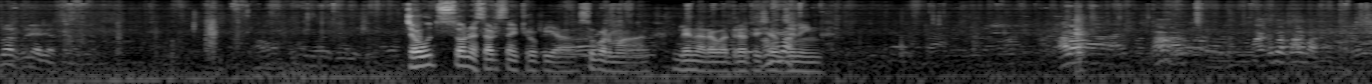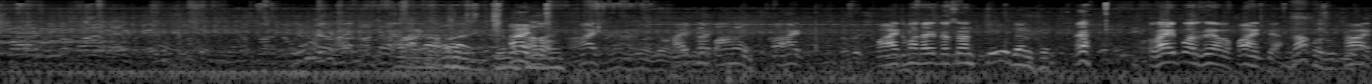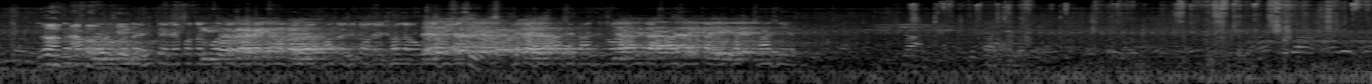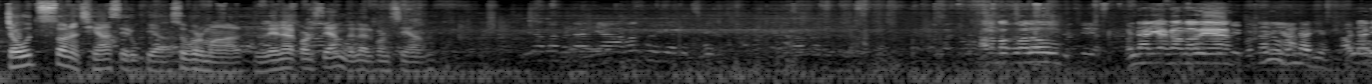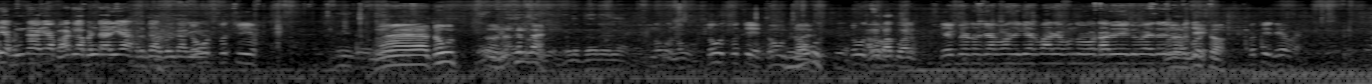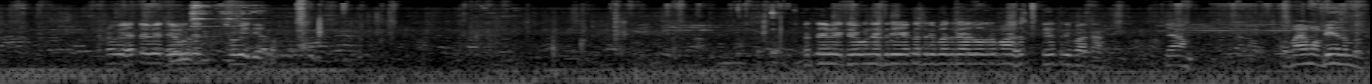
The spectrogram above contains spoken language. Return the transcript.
બાર ચૌદસો ને સડસઠ રૂપિયા સુપરમાન લેનારા વદ્રાથી હાલો. હા પાડવા સાઠ, સાઠ, સાઠ, થાય દર્શન રાય પર છે પાંચ ત્યાં. સિત્તેર એકોતેર બોતેર ચૌદસો ને છ્યાસી રૂપિયા સુપર માલ. લેનાર પણ શ્યામ દલાલ પણ શ્યામ. હાલો બકુ હાલો ભંડારિયા ગામ આવે. ભંડારિયા? ભંડારિયા ભાટલા ભંડારિયા સરદાર ભંડારિયા. ચૌદ પચીસ. ચૌદ નથી કાંઈ ચૌદ પચીસ. ચૌદ ચૌદ. હાલો એક બે ત્રણ ચાર પાંચ અગિયાર બાર પંદર અઢાર વીસ એકવીસ બાવીસ પચીસ. પચીસ દેવાય. છવ્વીસ સત્યાવીસ છવ્વીસ અઠ્યાવીસ ઓગણત્રીસ એકત્રીસ બત્રીસ ચોત્રીસ પાંચ તેત્રીસ પાકા. એમાં બે નંબર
